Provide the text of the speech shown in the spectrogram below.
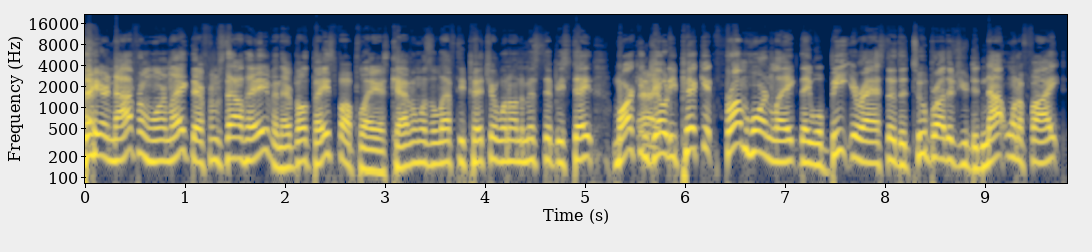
they are not from Horn Lake. They're from South Haven. They're both baseball players. Kevin was a lefty pitcher, went on to Mississippi State. Mark and right. Jody Pickett from Horn Lake. They will beat your ass. They're the two brothers you did not want to fight.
